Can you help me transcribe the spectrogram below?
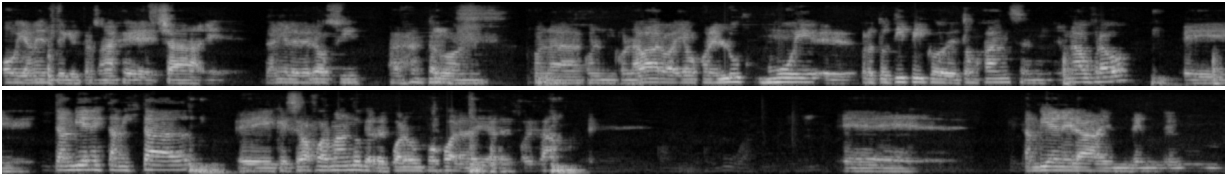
obviamente que el personaje ya, eh, Daniele De Rossi, arranca con, con, la, con, con la barba, digamos, con el look muy eh, prototípico de Tom Hanks en, en Náufrago. Eh, y también esta amistad que se va formando, que recuerda un poco a la de, a la de Forrest Gump, eh, eh, que también era en, en- en-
